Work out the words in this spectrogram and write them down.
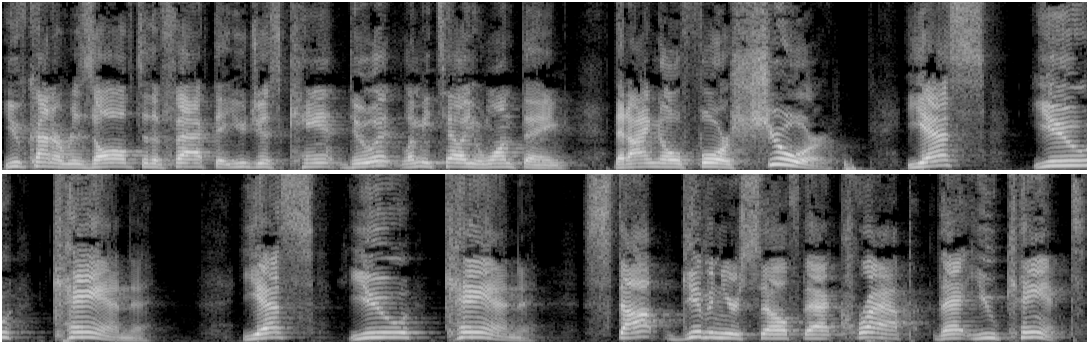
you've kind of resolved to the fact that you just can't do it, let me tell you one thing that I know for sure. Yes, you can. Yes, you can. Stop giving yourself that crap that you can't.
